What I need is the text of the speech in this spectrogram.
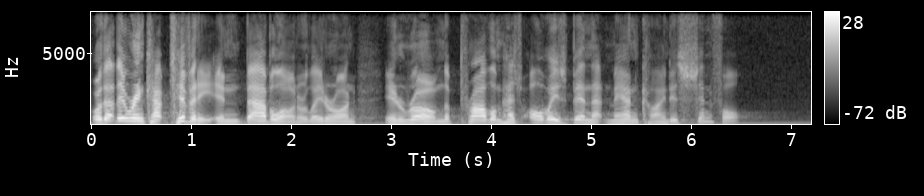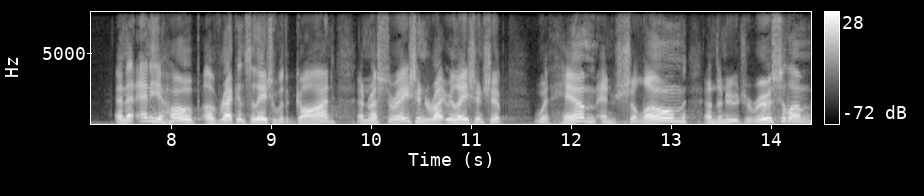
or that they were in captivity in Babylon or later on in Rome. The problem has always been that mankind is sinful. And that any hope of reconciliation with God and restoration to right relationship with Him and shalom and the New Jerusalem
